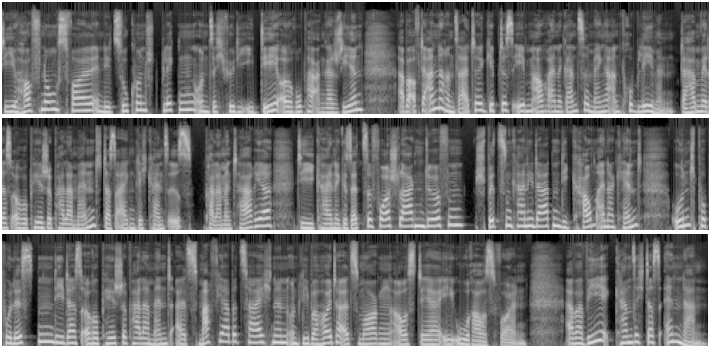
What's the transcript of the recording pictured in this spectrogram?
die hoffnungsvoll in die Zukunft blicken und sich für die Idee Europa engagieren. Aber auf der anderen Seite gibt es eben auch eine ganze Menge an Problemen. Da haben wir das Europäische Parlament, das eigentlich keins ist, Parlamentarier, die keine Gesetze vorschlagen dürfen, Spitzenkandidaten, die kaum einer kennt und Populisten, die das Europäische Europäische Parlament als Mafia bezeichnen und lieber heute als morgen aus der EU raus wollen. Aber wie kann sich das ändern?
